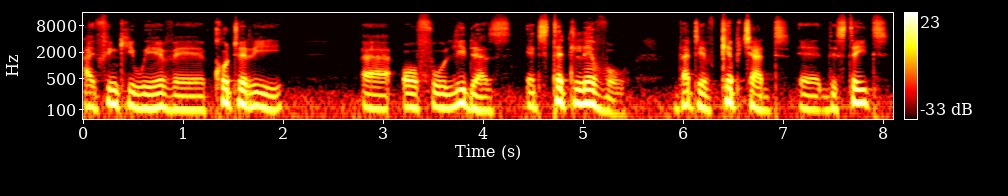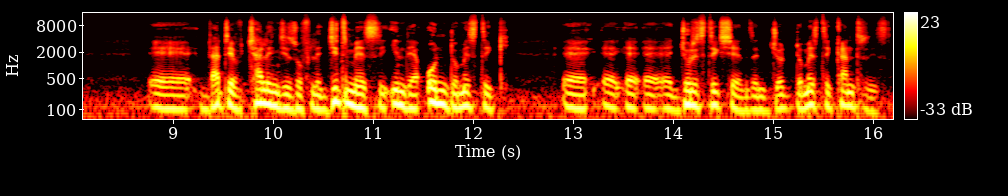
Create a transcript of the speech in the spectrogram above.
I think we have a coterie uh, of leaders at state level that have captured uh, the state, uh, that have challenges of legitimacy in their own domestic uh, uh, uh, jurisdictions and domestic countries,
